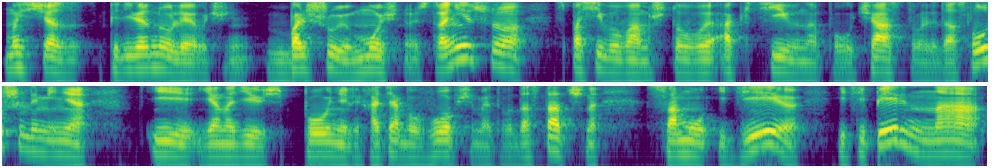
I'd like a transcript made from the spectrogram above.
мы сейчас перевернули очень большую, мощную страницу. Спасибо вам, что вы активно поучаствовали, дослушали меня. И, я надеюсь, поняли хотя бы в общем этого достаточно саму идею. И теперь на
